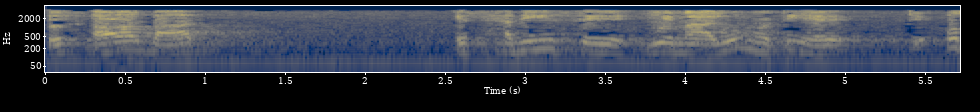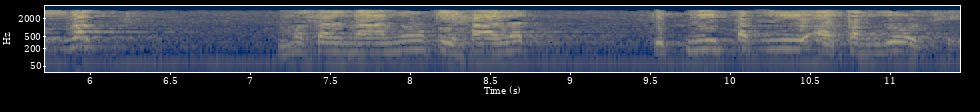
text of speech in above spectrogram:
ایک اور بات، اس حدیث سے یہ معلوم ہوتی ہے کہ اس وقت مسلمانوں کی حالت کتنی پتلی اور کمزور تھی۔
